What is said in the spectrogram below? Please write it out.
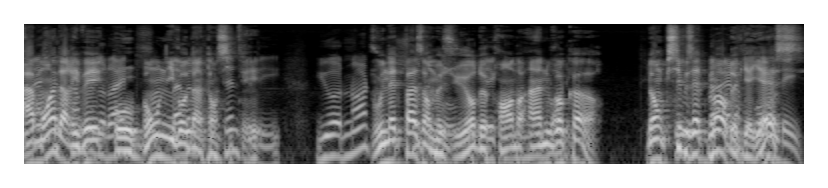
à moins d'arriver au bon niveau d'intensité, vous n'êtes pas en mesure de prendre un nouveau corps. Donc si vous êtes mort de vieillesse,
